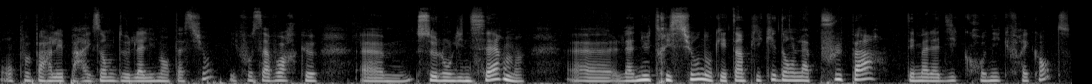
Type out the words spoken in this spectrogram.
on peut parler par exemple de l'alimentation. Il faut savoir que euh, selon l'INSERM, euh, la nutrition donc, est impliquée dans la plupart des maladies chroniques fréquentes.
